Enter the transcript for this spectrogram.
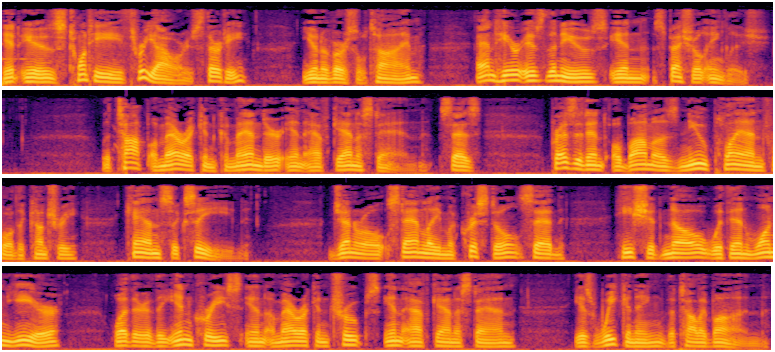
It is 23 hours 30 Universal Time, and here is the news in special English. The top American commander in Afghanistan says President Obama's new plan for the country can succeed. General Stanley McChrystal said he should know within one year whether the increase in American troops in Afghanistan is weakening the Taliban.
